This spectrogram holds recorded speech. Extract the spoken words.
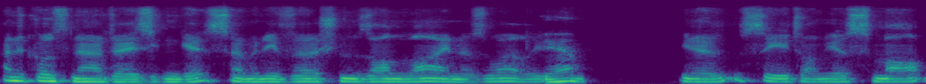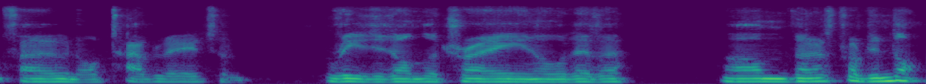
And of course, nowadays you can get so many versions online as well. You yeah. Can, you know, see it on your smartphone or tablet and read it on the train or whatever. Um, then it's probably not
